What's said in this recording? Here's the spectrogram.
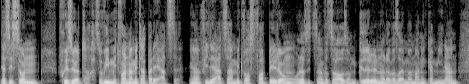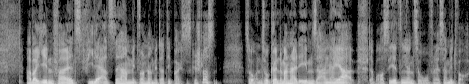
das ist so ein Friseurtag, so wie Mittwochnachmittag bei der Ärzte. Ja, viele Ärzte haben Mittwochs Fortbildung oder sitzen einfach zu Hause und grillen oder was auch immer, machen den Kamin an. Aber jedenfalls, viele Ärzte haben Mittwochnachmittag die Praxis geschlossen. So, und so könnte man halt eben sagen, na ja, da brauchst du jetzt nicht anzurufen, das ist ja Mittwoch.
